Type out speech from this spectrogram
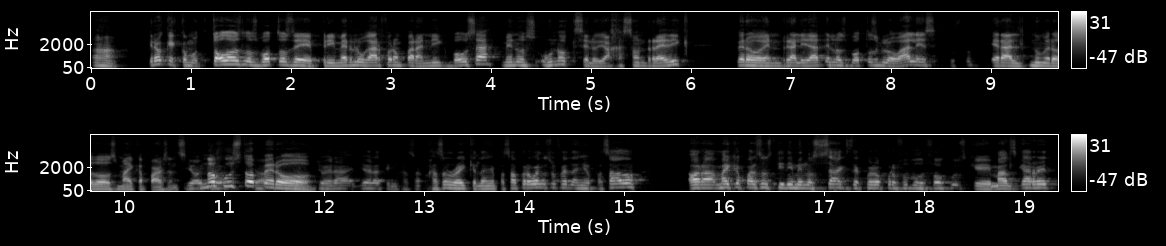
Ajá. Creo que como todos los votos de primer lugar fueron para Nick Bosa, menos uno que se lo dio a Jason Reddick, pero en realidad en los votos globales Justo. era el número dos, Micah Parsons. Yo- no yo- justo, yo- pero Yo, era, yo era Hassan, Hassan Reddick el año pasado, pero bueno, eso fue el año pasado. Ahora, Micah Parsons tiene menos sacks, de acuerdo por Football Focus, que Miles Garrett,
